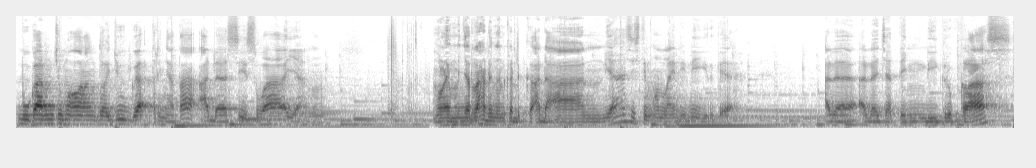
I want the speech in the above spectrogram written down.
bukan cuma orang tua juga ternyata ada siswa yang mulai menyerah dengan ke keadaan ya sistem online ini gitu kayak ada ada chatting di grup kelas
